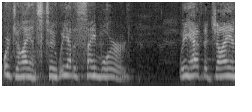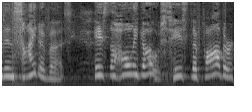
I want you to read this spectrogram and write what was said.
We're giants too. We have the same word. We have the giant inside of us. He's the Holy Ghost. He's the Father,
